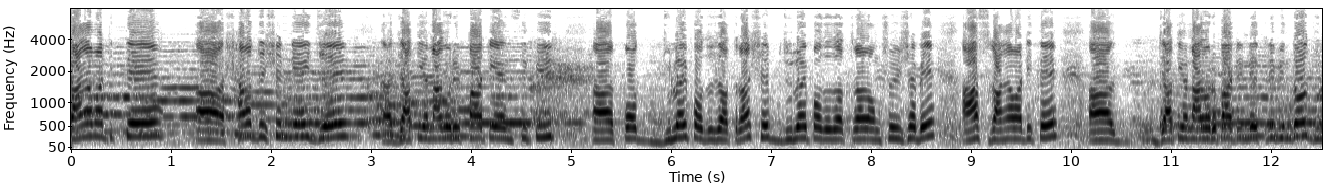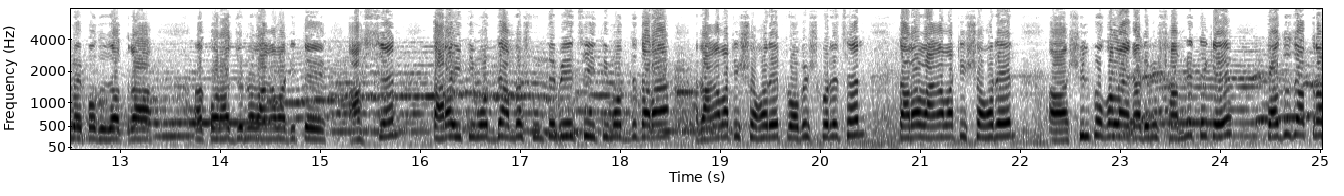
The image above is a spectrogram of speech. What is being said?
রাঙামাটিতে সারা দেশের নেই যে জাতীয় নাগরিক পার্টি এনসিপির পদ, জুলাই পদযাত্রা। সে জুলাই পদযাত্রার অংশ হিসেবে আজ রাঙামাটিতে জাতীয় নাগরিক পার্টির নেতৃবৃন্দ জুলাই পদযাত্রা করার জন্য রাঙামাটিতে আসছেন। তারা ইতিমধ্যে আমরা শুনতে পেয়েছি, ইতিমধ্যে তারা রাঙামাটি শহরে প্রবেশ করেছেন। তারা রাঙামাটি শহরের শিল্পকলা একাডেমির সামনে থেকে পদযাত্রা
